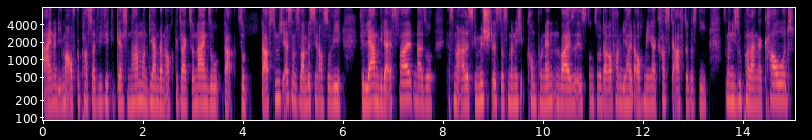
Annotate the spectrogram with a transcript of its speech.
eine, die immer aufgepasst hat, wie wir gegessen haben und die haben dann auch gesagt so nein, so da so darfst du nicht essen. Es war ein bisschen auch so wie, wir lernen wieder Essverhalten, also dass man alles gemischt ist, dass man nicht komponentenweise isst und so. Darauf haben die halt auch mega krass geachtet, dass die, dass man nicht super lange kaut.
